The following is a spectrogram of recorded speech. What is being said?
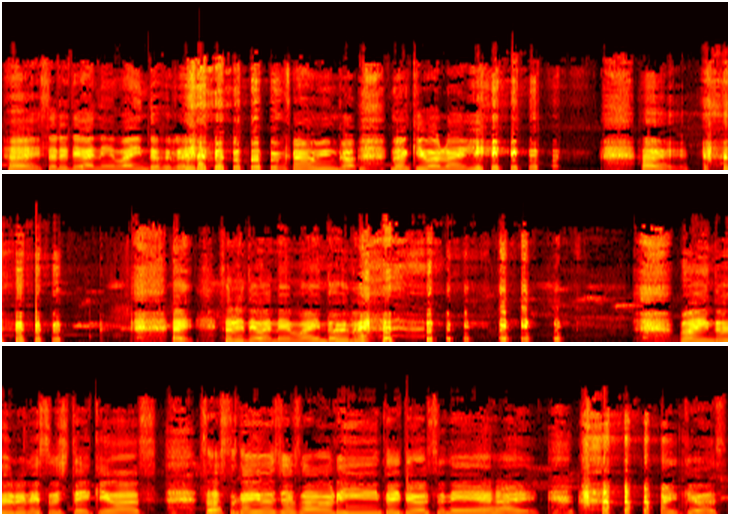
はい。それではね、マインドフル。ガウィンが泣き笑い。はい。はい。それではね、マインドフルマインドフルネスしていきます。さすがユージャサオリンと言ってますね。はい。いきます。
